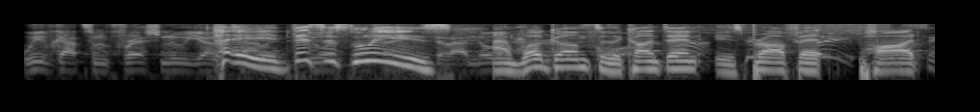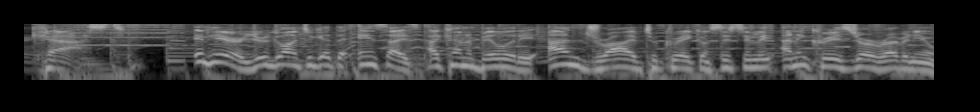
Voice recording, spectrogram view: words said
We've got some fresh new young Hey, this is Luis, that I know and welcome to the. Content is Profit podcast. In here, you're going to get the insights, accountability, and drive to create consistently and increase your revenue.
